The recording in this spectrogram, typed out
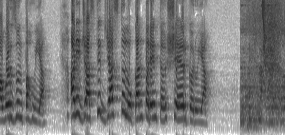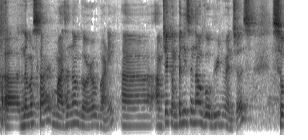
आवर्जून पाहूया आणि जास्तीत जास्त लोकांपर्यंत शेअर करूया. नमस्कार माझं नाव गौरव वाणी. आमच्या कंपनीचं नाव गो ग्रीन व्हेंचर्स सो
